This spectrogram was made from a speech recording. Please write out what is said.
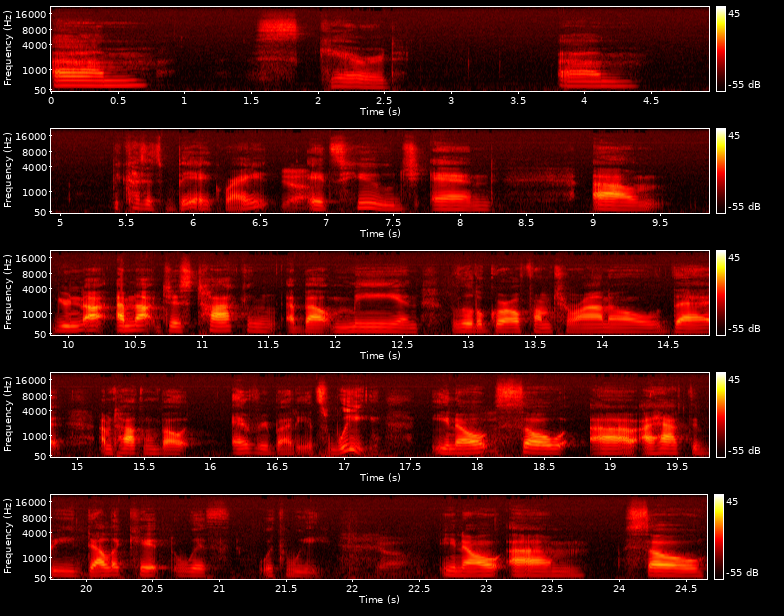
Um, scared. Um, because it's big, right? Yeah. It's huge, and um, you're not i'm not just talking about me and the little girl from toronto that i'm talking about everybody it's we you know mm-hmm. so uh, i have to be delicate with with we yeah. you know um, so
